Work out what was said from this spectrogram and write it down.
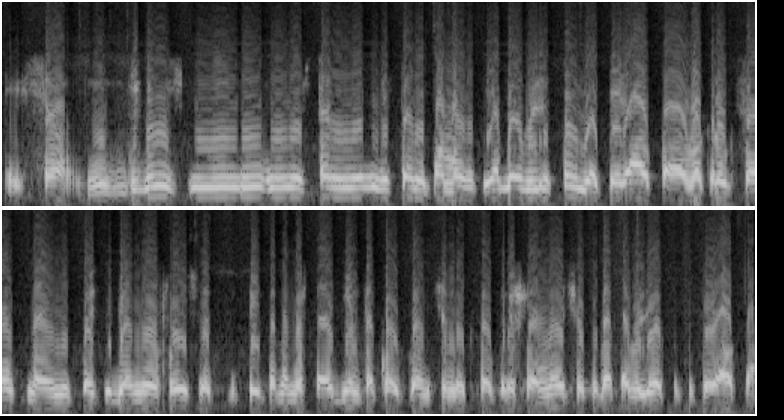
и все. Тебе ни- ни- ни- ничто, ни- ничто не поможет. Я был в лесу, я терялся, вокруг сосны, никто тебя не услышит. Ты потому что один такой конченый, кто пришел ночью куда-то в лес и потерялся.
